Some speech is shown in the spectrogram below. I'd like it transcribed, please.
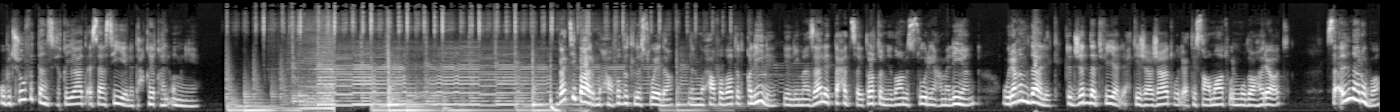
وبتشوف التنسيقيات أساسية لتحقيق هالأمنية باعتبار محافظة السويدة من المحافظات القليلة يلي ما زالت تحت سيطرة النظام السوري عمليا ورغم ذلك بتتجدد فيها الاحتجاجات والاعتصامات والمظاهرات سألنا ربا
